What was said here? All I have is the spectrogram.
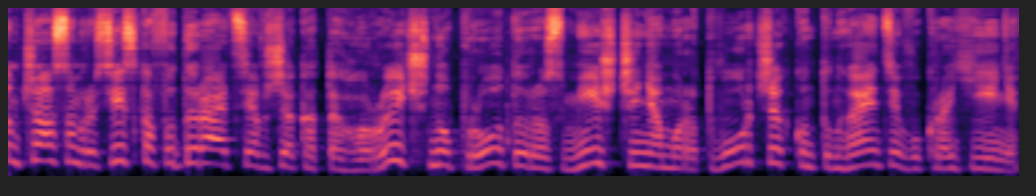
тим часом Російська Федерація вже категорично проти розміщення миротворчих контингентів в Україні,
